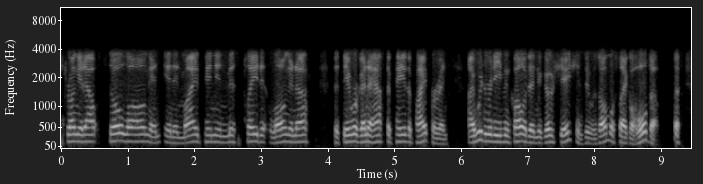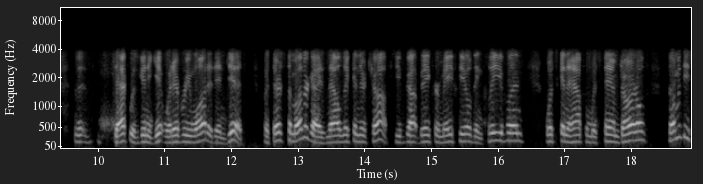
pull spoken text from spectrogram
strung it out so long, and, and in my opinion, misplayed it long enough that they were going to have to pay the piper. And I wouldn't really even call it a negotiations. It was almost like a holdup. Dak was going to get whatever he wanted and did. But there's some other guys now licking their chops. You've got Baker Mayfield in Cleveland. What's going to happen with Sam Darnold? Some of these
